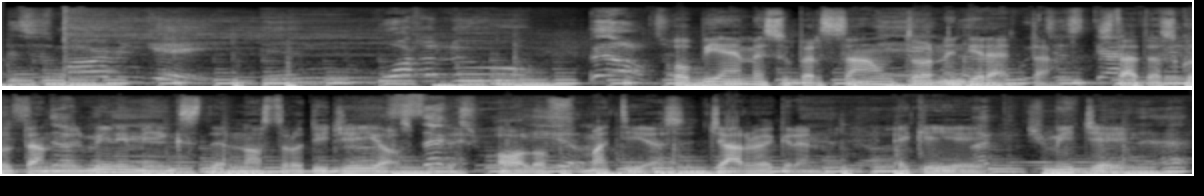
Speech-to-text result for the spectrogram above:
This is Marvin Gaye in Waterloo, Belgium. OBM Super Sound torna in diretta. State ascoltando il mini mix del nostro DJ ospite, Olof Mattias Jarvegren, a.k.a. Schmidt J,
